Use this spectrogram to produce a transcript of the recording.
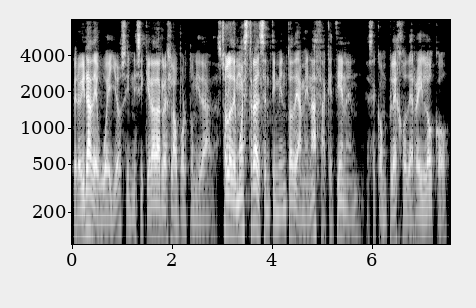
pero ir a degüello sin ni siquiera darles la oportunidad solo demuestra el sentimiento de amenaza que tienen, ese complejo de rey loco,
